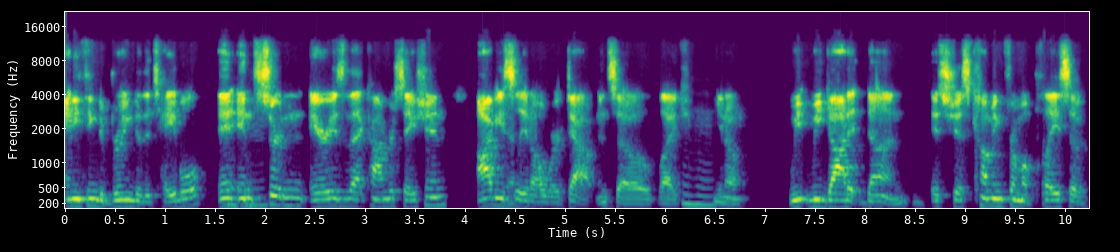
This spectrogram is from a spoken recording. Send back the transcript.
anything to bring to the table in, in Mhm. certain areas of that conversation obviously it all worked out and so like Mhm. you know we we got it done it's just coming from a place of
